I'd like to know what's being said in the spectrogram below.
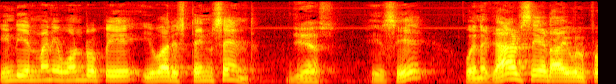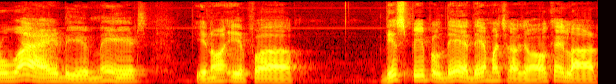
Indian money, one rupee, yours is 10 cent. Yes. You see, when God said, I will provide your needs, you know, if uh, these people there, they must have, said, okay, Lord,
